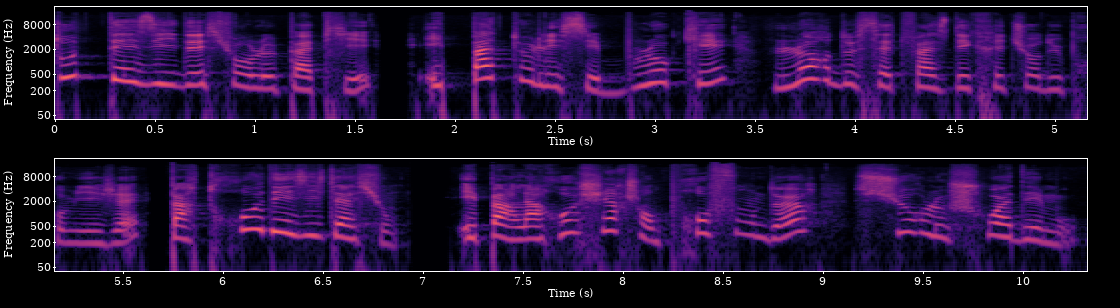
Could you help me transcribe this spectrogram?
toutes tes idées sur le papier et pas te laisser bloquer lors de cette phase d'écriture du premier jet par trop d'hésitation et par la recherche en profondeur sur le choix des mots.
